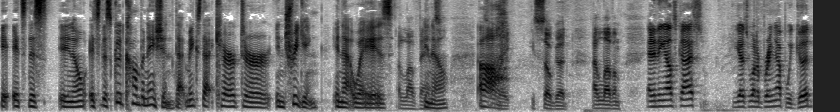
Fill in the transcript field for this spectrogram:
it's this you know it's this good combination that makes that character intriguing in that way is I love Vance. you know ah Great. He's so good. I love him. Anything else, guys? You guys want to bring up? We good?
